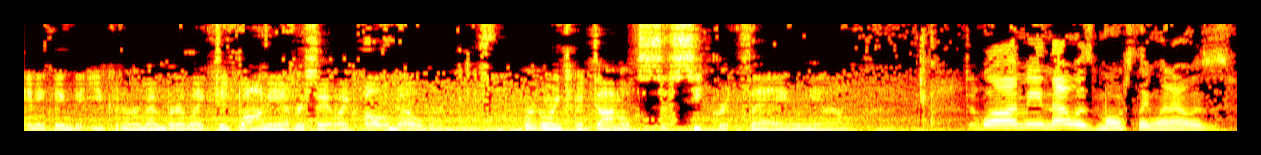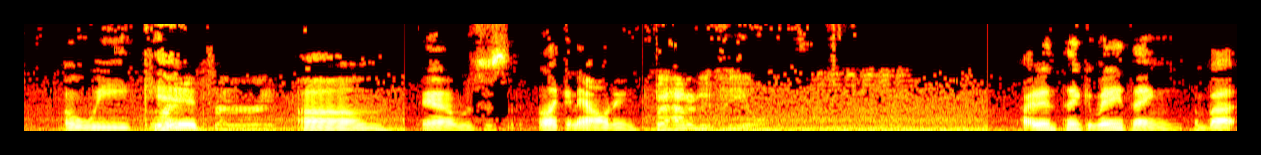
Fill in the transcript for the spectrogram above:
anything that you can remember? Like, did Bonnie ever say like, "Oh no, we're we're going to McDonald's. It's a secret thing," you know? Don't- Well, I mean, that was mostly when I was a wee kid. Right, right, right, right. Um, yeah, it was just like an outing. But how did it feel? I didn't think of anything about,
